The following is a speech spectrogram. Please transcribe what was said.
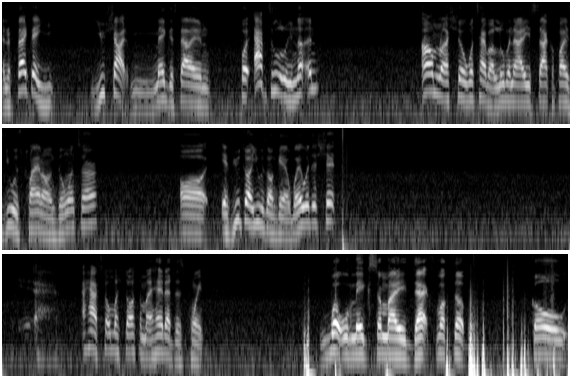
And the fact that you, you shot Meg Thee Stallion for absolutely nothing, I'm not sure what type of Illuminati sacrifice you was planning on doing to her. Or if you thought you was gonna get away with this shit. I have so much thoughts in my head at this point. What will make somebody that fucked up go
